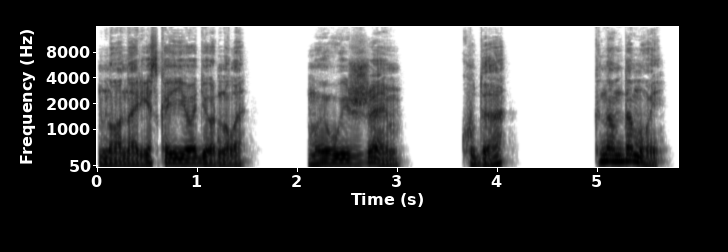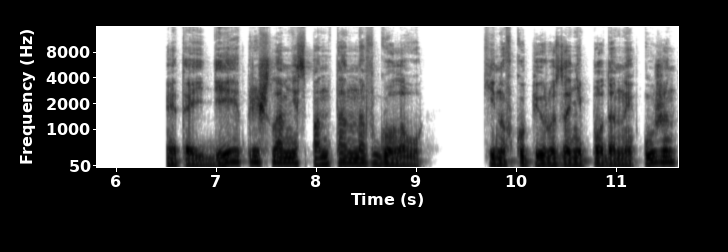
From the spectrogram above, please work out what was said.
но она резко ее одернула. «Мы уезжаем». «Куда?» «К нам домой». Эта идея пришла мне спонтанно в голову. Кинув купюру за неподанный ужин,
